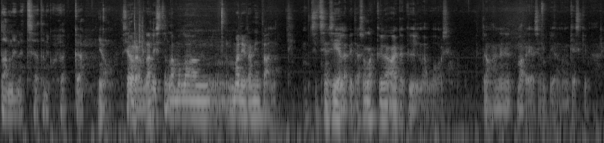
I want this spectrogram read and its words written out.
tanninit sieltä niin kuin hyökkää. Joo. Seuraavalla listalla mulla on Madiranin tannatti. Sitten sen siellä pitäisi olla kyllä aika kylmä vuosi. Että onhan ne nyt marjaisempia noin keskimäärin.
